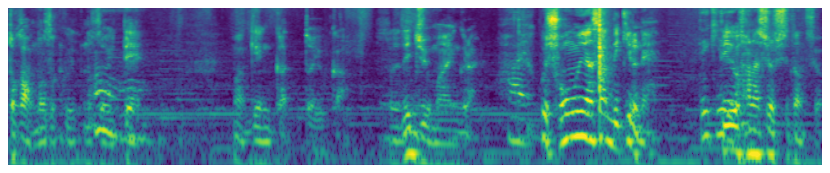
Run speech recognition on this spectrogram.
とかを除く除いて、まあ原価というかそれで10万円ぐらい。はい。これ照明屋さんできるね。できる。っていう話をしてたんですよ。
